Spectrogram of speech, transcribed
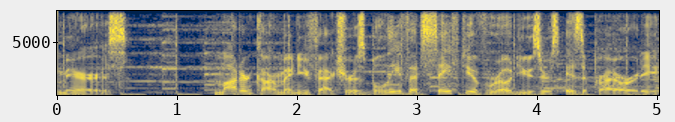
Mirrors Modern car manufacturers believe that safety of road users is a priority.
